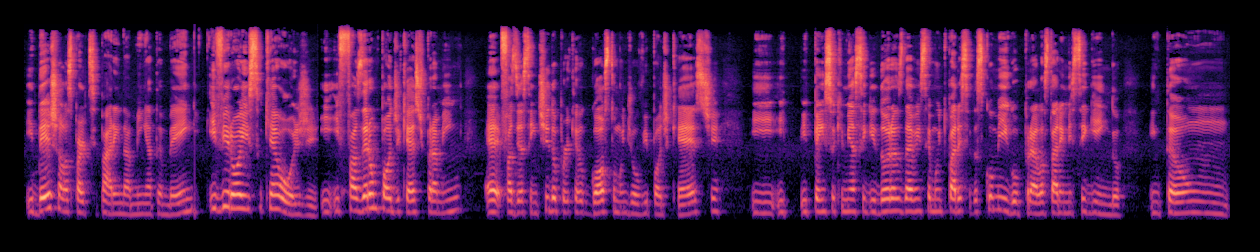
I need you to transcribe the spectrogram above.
e deixo elas participarem da minha também. E virou isso que é hoje. E, e fazer um podcast para mim é, fazia sentido porque eu gosto muito de ouvir podcast. E, e, e penso que minhas seguidoras devem ser muito parecidas comigo para elas estarem me seguindo. Então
